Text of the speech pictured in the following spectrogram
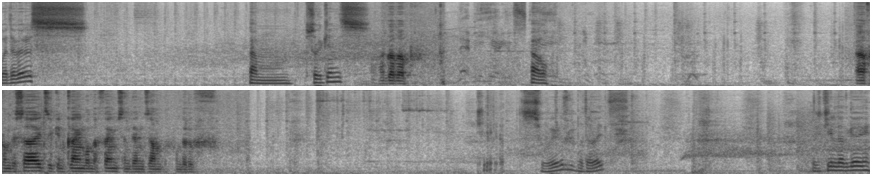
whatevers? Some shurikens? I got up. Oh, Uh, from the sides you can climb on the fence and then jump on the roof. okay, that's weird, but alright. Did you kill that guy?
